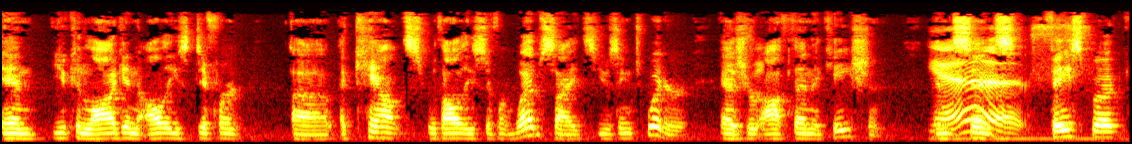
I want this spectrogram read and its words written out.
and you can log in all these different uh, accounts with all these different websites using Twitter as your authentication. Yes. And since Facebook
